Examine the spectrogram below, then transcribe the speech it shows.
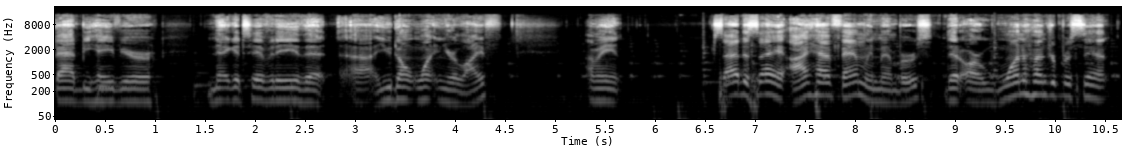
bad behavior, negativity that uh, you don't want in your life, I mean, sad to say, I have family members that are 100%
